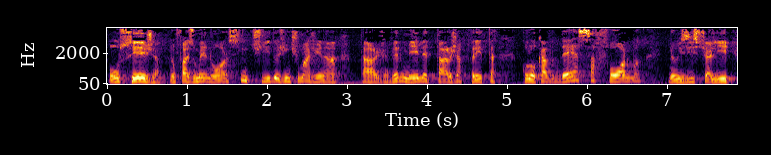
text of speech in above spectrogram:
Ou seja, não faz o menor sentido a gente imaginar tarja vermelha, tarja preta colocado dessa forma, não existe ali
